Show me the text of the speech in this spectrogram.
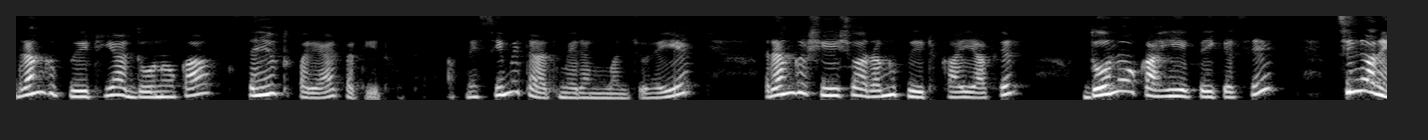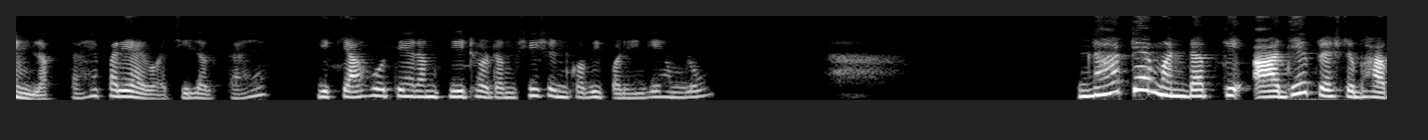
रंग पीठ या दोनों का संयुक्त पर्याय प्रतीत होता है। अपने सीमित अर्थ में रंगमंच जो है ये रंग शीर्ष और रंग पीठ का या फिर दोनों का ही एक तरीके से सिनोनिम लगता है, पर्यायवाची लगता है। ये क्या होते हैं रंग पीठ और रंग शीर्ष, इनको अभी पढ़ेंगे हम लोग। नाट्य मंडप के आधे पृष्ठभाग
